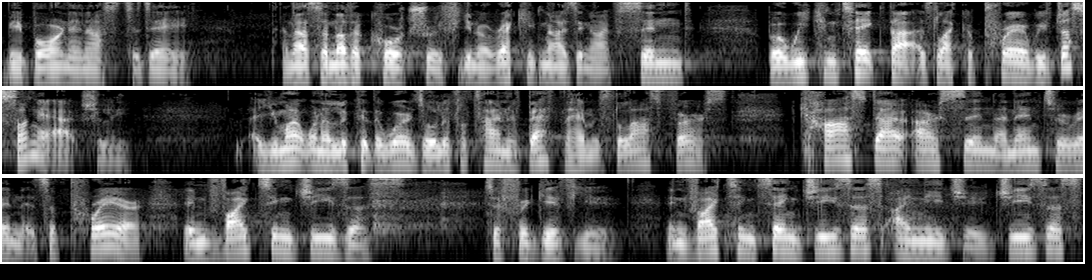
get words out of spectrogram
Be born in us today. And that's another core truth, you know, recognizing I've sinned. But we can take that as like a prayer. We've just sung it, actually. You might want to look at the words, O little town of Bethlehem. It's the last verse. Cast out our sin and enter in. It's a prayer inviting Jesus to forgive you. Inviting, saying, Jesus, I need you. Jesus,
